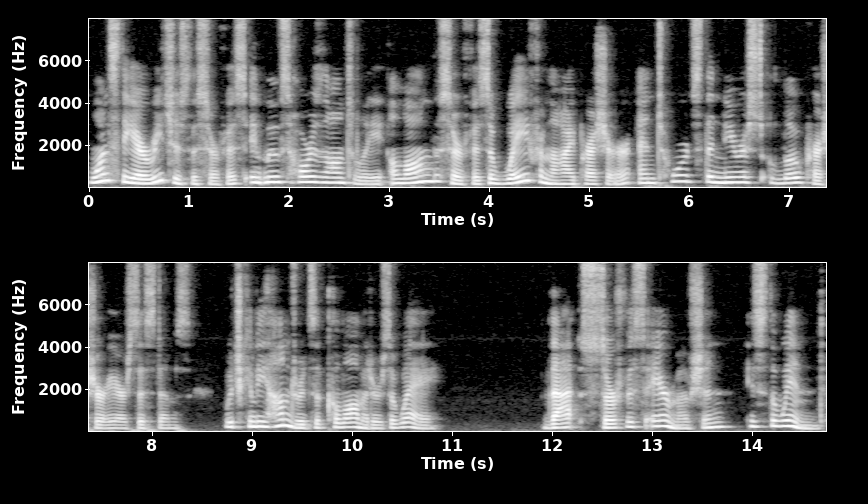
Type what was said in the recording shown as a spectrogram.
Once the air reaches the surface, it moves horizontally along the surface away from the high pressure and towards the nearest low pressure air systems, which can be hundreds of kilometers away. That surface air motion is the wind.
